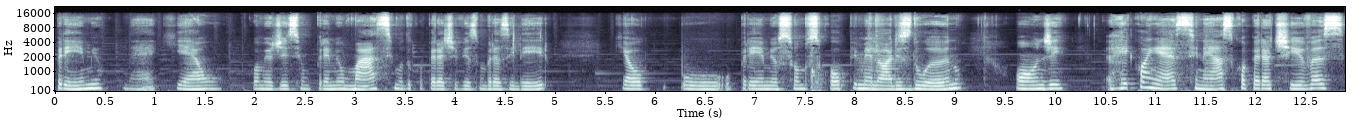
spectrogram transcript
prêmio, né, que é o, como eu disse, um prêmio máximo do cooperativismo brasileiro que é o, o, o prêmio Somos Coop Melhores do Ano, onde reconhece né, as cooperativas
